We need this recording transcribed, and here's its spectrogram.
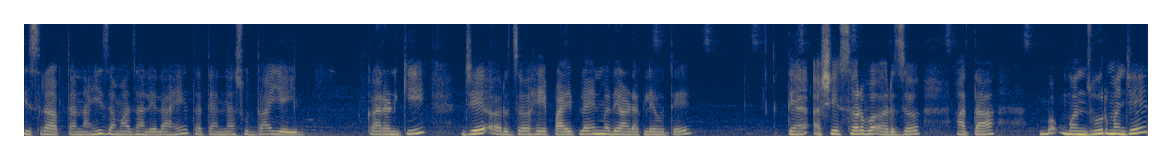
तिसरा हप्ता नाही जमा झालेला आहे तर त्यांनासुद्धा येईल. कारण की जे अर्ज हे पाईपलाईनमध्ये अडकले होते त्या असे सर्व अर्ज आता म मंजूर म्हणजे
